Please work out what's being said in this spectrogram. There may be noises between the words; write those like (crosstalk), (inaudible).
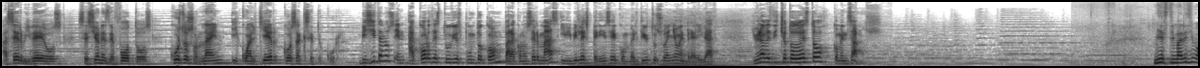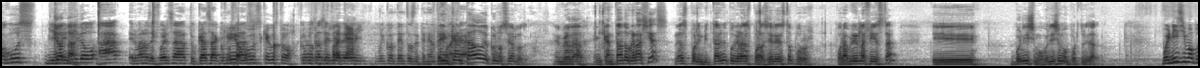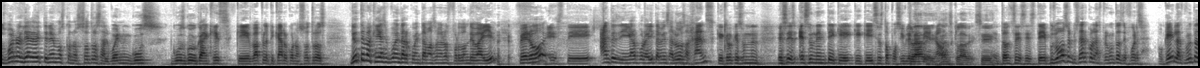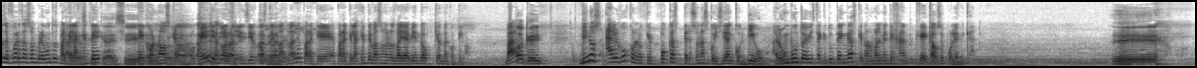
hacer videos, sesiones de fotos, cursos online y cualquier cosa que se te ocurra. Visítanos en acordestudios.com para conocer más y vivir la experiencia de convertir tu sueño en realidad. Y una vez dicho todo esto, comenzamos. Mi estimadísimo Gus, bienvenido a Hermanos de Fuerza, tu casa. ¿Cómo estás? Gus, qué gusto. ¿Cómo Qué gusto estás el día de hoy? Muy contentos de tenerte por acá. Encantado de conocerlos, en verdad. Encantado, gracias. Gracias por invitarme, pues gracias por hacer esto, por, por abrir la fiesta. Y buenísimo, buenísima oportunidad. Buenísimo, pues bueno, el día de hoy tenemos con nosotros al buen Gus, Gus Gus Ganges, que va a platicar con nosotros de un tema que ya se pueden dar cuenta más o menos por dónde va a ir. (laughs) Pero este, antes de llegar por ahí, también saludos a Hans, que creo que es un, es, es- es un ente que, que- que hizo esto posible Clave, también, ¿no? Hans Clave, sí. Entonces, este, pues vamos a empezar con las preguntas de fuerza, ¿ok? Las preguntas de fuerza son preguntas para que Ah, la gente que- sí, te no, conozca, pues, ¿ok? en- (laughs) Órale, en ciertos dale, temas, dale. ¿vale? Para que, para que la gente más o menos vaya viendo qué onda contigo. ¿Va? Ok. Dinos algo con lo que pocas personas coincidan contigo. Algún punto de vista que tú tengas que normalmente que cause polémica. Eh,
